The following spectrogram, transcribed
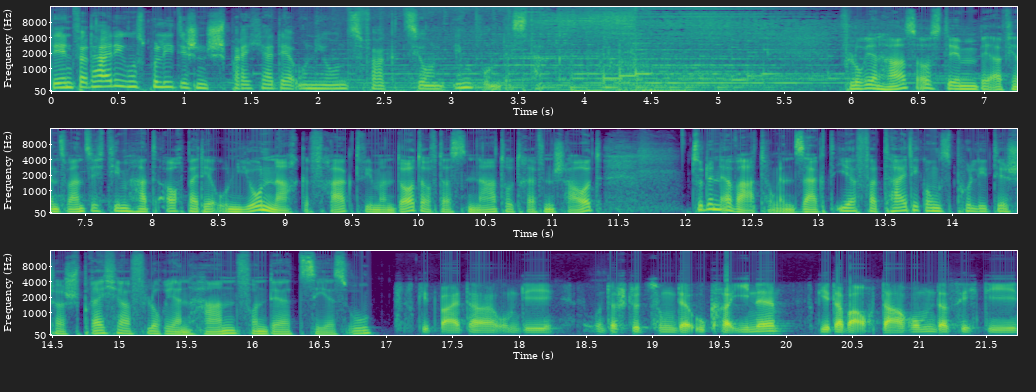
den verteidigungspolitischen Sprecher der Unionsfraktion im Bundestag. Florian Haas aus dem BR24-Team hat auch bei der Union nachgefragt, wie man dort auf das NATO-Treffen schaut. Zu den Erwartungen sagt Ihr verteidigungspolitischer Sprecher Florian Hahn von der CSU. Es geht weiter um die Unterstützung der Ukraine. Es geht aber auch darum, dass sich die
